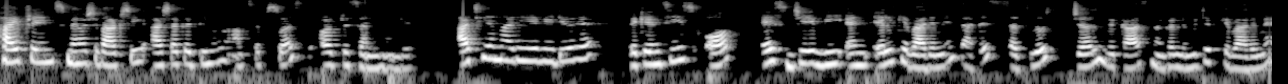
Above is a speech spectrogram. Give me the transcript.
हाय फ्रेंड्स मैं हूँ शिवाक्षी। आशा करती हूँ आप सब स्वस्थ और प्रसन्न होंगे। आज की हमारी ये वीडियो है vacancies of S J V N L के बारे में दैट इज़ सतलुज जल विकास नगर लिमिटेड के बारे में।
